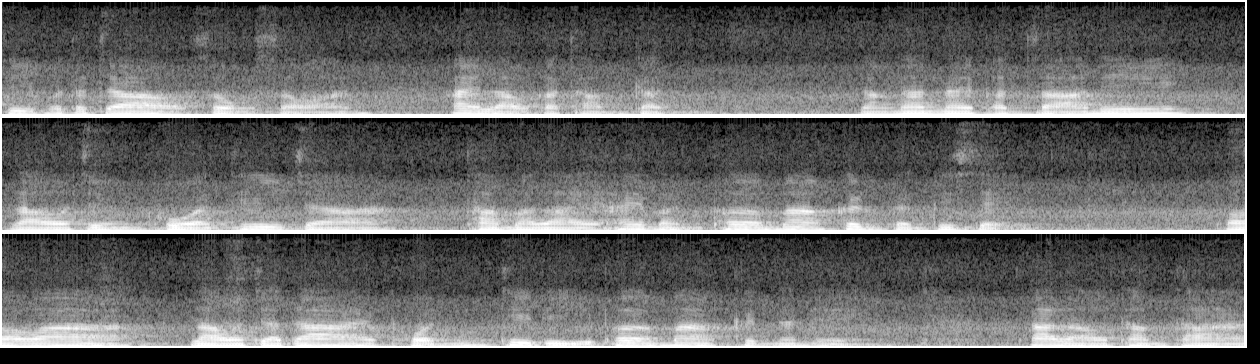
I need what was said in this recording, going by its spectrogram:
ที่พระพุทธเจ้าทรงสอนให้เรากระทำกัน ดังนั้นในพรรษานี้เราจึงควรที่จะทำอะไรให้มันเพิ่มมากขึ้นเป็นพิเศษ เพราะว่าเราจะได้ผลที่ดีเพิ่มมากขึ้นนั่นเอง ถ้าเราทำทาน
